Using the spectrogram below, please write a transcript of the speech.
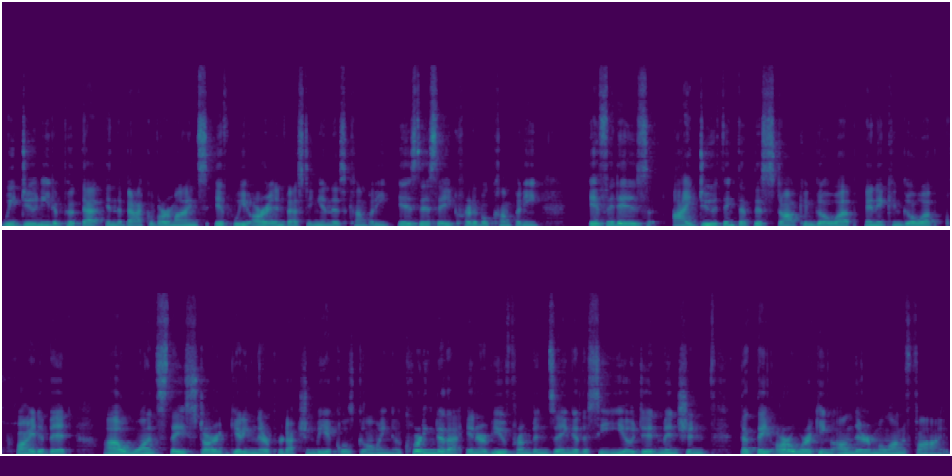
we do need to put that in the back of our minds if we are investing in this company. Is this a credible company? If it is, I do think that this stock can go up and it can go up quite a bit uh, once they start getting their production vehicles going. According to that interview from Benzinga, the CEO did mention that they are working on their Mullen 5.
